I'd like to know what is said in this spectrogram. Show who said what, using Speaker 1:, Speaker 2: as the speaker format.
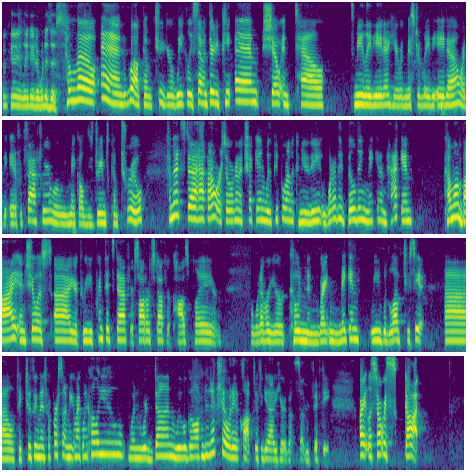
Speaker 1: Okay, Lady Ada, what is this?
Speaker 2: Hello and welcome to your weekly 7:30 p.m. show and tell. It's me, Lady Ada, here with Mr. Lady Ada. We're at the Adafruit Factory where we make all these dreams come true. For the next uh, half hour, so we're going to check in with people around the community. What are they building, making, and hacking? Come on by and show us uh, your 3D printed stuff, your soldered stuff, your cosplay, or or whatever you're coding and writing, making. We would love to see it. Uh, it'll take two, three minutes per person. I'll mute your mic when we call you. When we're done, we will go off and do the next show at 8 o'clock. So we have to get out of here at about 7.50. All right, let's start with Scott,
